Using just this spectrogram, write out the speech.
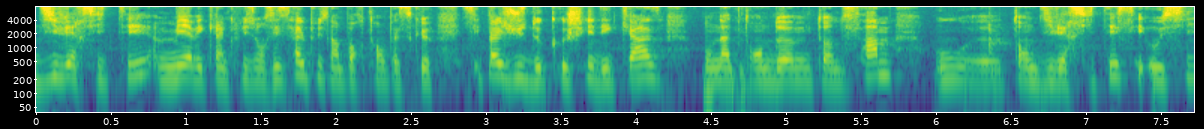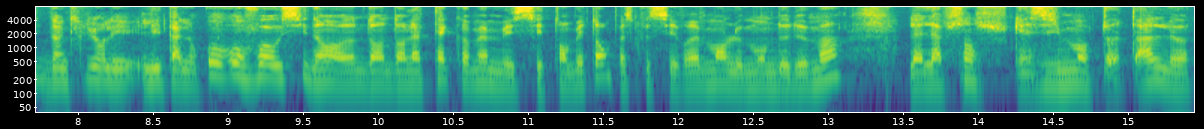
diversité, mais avec inclusion. C'est ça le plus important, parce que c'est pas juste de cocher des cases, on a tant d'hommes, tant de femmes, ou euh, tant de diversité, c'est aussi d'inclure les, talents. On, voit aussi dans, la tech quand même, mais c'est embêtant, parce que c'est vraiment le monde de demain, l'absence quasiment totale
